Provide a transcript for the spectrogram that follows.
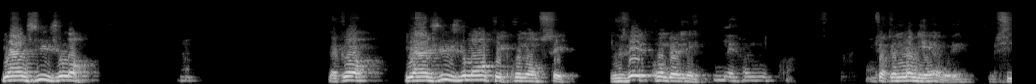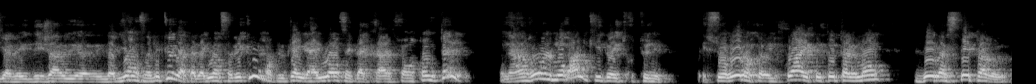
Il y a un jugement. D'accord? Il y a un jugement qui est prononcé. Vous êtes condamné. Il est remis, quoi. D'une certaine manière, oui. S'il y avait déjà eu une alliance avec eux, il n'y a pas d'alliance avec eux, mais en tout cas, il y a une alliance avec la création en tant que telle. On a un rôle moral qui doit être tenu. Et ce rôle, encore une fois, a été totalement dévasté par eux.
